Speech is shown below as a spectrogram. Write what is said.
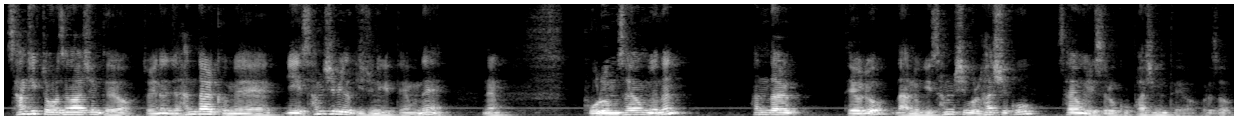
상식적으로 생각하시면 돼요. 저희는 이제 한 달 금액이 30일 기준이기 때문에 그냥 보름 사용료는 한 달 대여료 나누기 30을 하시고 사용 일수를 곱하시면 돼요. 그래서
